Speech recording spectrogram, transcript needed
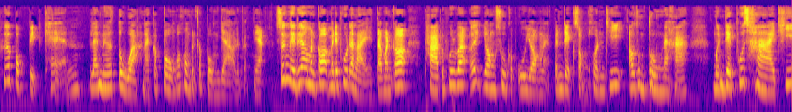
เพื่อปกปิดแขนและเนื้อตัวนะกระโปรงก็คงเป็นกระโปรงยาวอะไรแบบเนี้ยซึ่งในเรื่องมันก็ไม่ได้พูดอะไร แต่มันก็พาไปพูดว่าเอ้ยยองซูกับอูยองเนี่ยเป็นเด็กสองคนที่เอาตรงๆนะคะ เหมือนเด็กผู้ชายที่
